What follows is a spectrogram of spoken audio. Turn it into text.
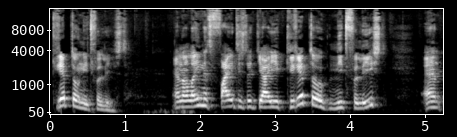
crypto niet verliest. En alleen het feit is dat jij je crypto niet verliest en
